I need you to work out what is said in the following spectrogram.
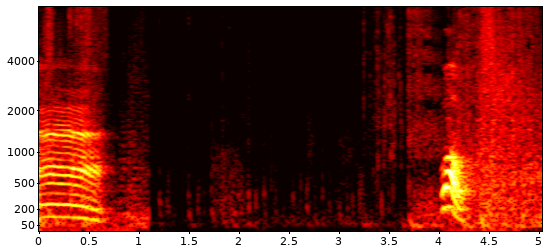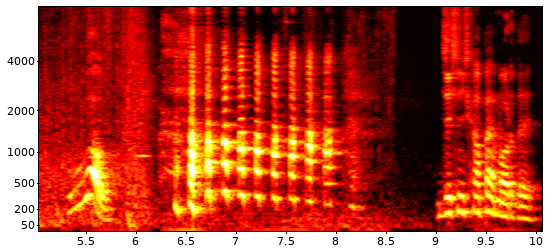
A. Wow. Wow. 10 HP mordy.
